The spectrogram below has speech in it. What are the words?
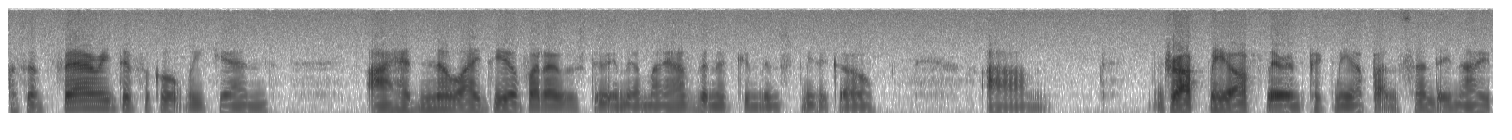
It was a very difficult weekend. I had no idea of what I was doing there. My husband had convinced me to go. Um, dropped me off there and picked me up on Sunday night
